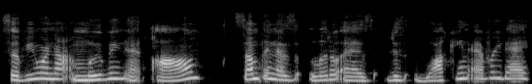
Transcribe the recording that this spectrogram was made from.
So, if you are not moving at all, something as little as just walking every day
